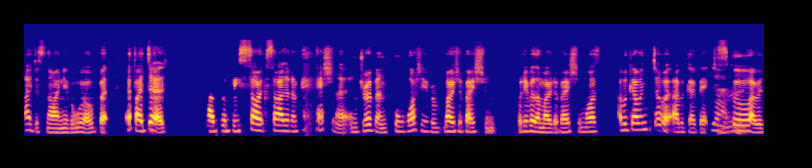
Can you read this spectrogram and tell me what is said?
I just know I never will. But if I did, I would be so excited and passionate and driven for whatever motivation, whatever the motivation was, I would go and do it. I would go back to school, I would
